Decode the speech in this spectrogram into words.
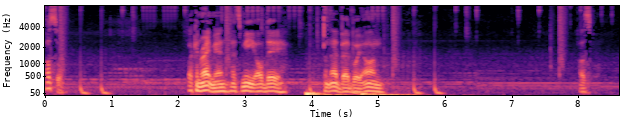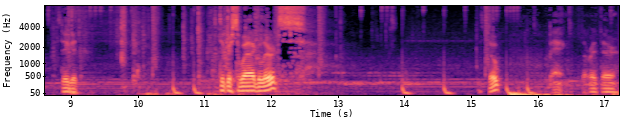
Hustle. Fucking right, man. That's me all day. Putting that bad boy on. Hustle. Dig it. Sticker swag alerts. Dope. Bang. That right there.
